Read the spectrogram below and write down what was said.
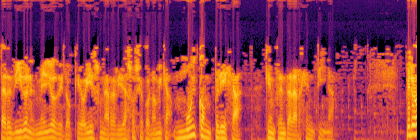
perdido en el medio de lo que hoy es una realidad socioeconómica muy compleja que enfrenta la Argentina. Pero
